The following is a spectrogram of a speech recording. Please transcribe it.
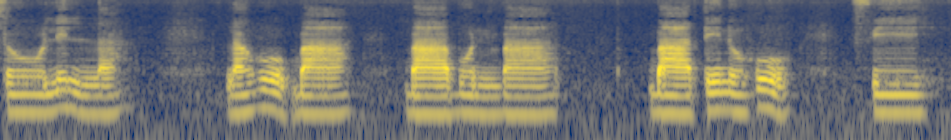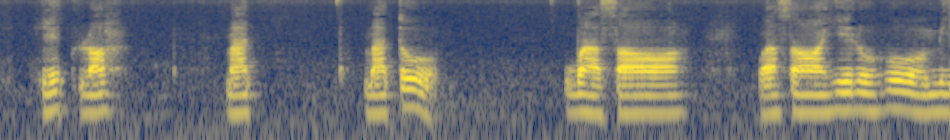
ซูลินละละหูบา บาบุญบา บาตินูหูฟีฮิตลอมามาตุวาซอวาซอฮิรูหูมิ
